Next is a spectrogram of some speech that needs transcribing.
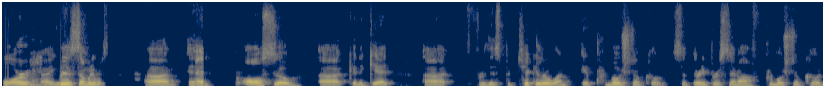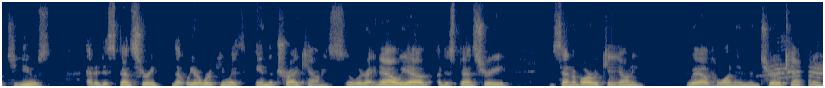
or uh, somebody um, and also uh, going to get uh, for this particular one a promotional code. So 30% off promotional code to use at a dispensary that we are working with in the tri counties. So right now we have a dispensary in Santa Barbara County, we have one in Ventura County.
